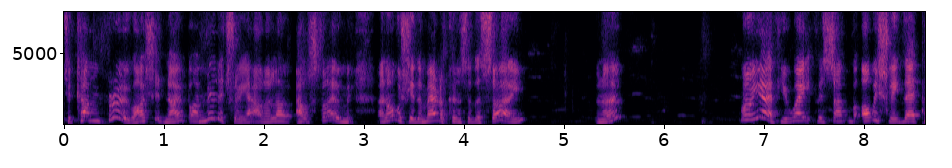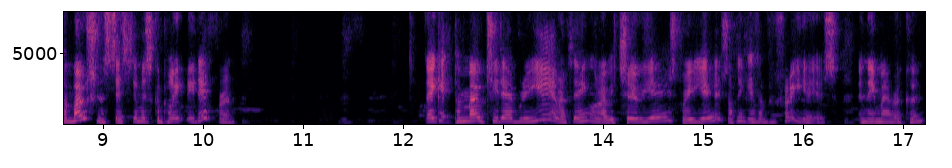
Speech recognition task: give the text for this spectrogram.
to come through. I should know by military how, low, how slow, and obviously the Americans are the same, you know. Well, yeah, if you wait for some, obviously their promotion system is completely different. They get promoted every year, I think, or every two years, three years. I think it's every three years in the American.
